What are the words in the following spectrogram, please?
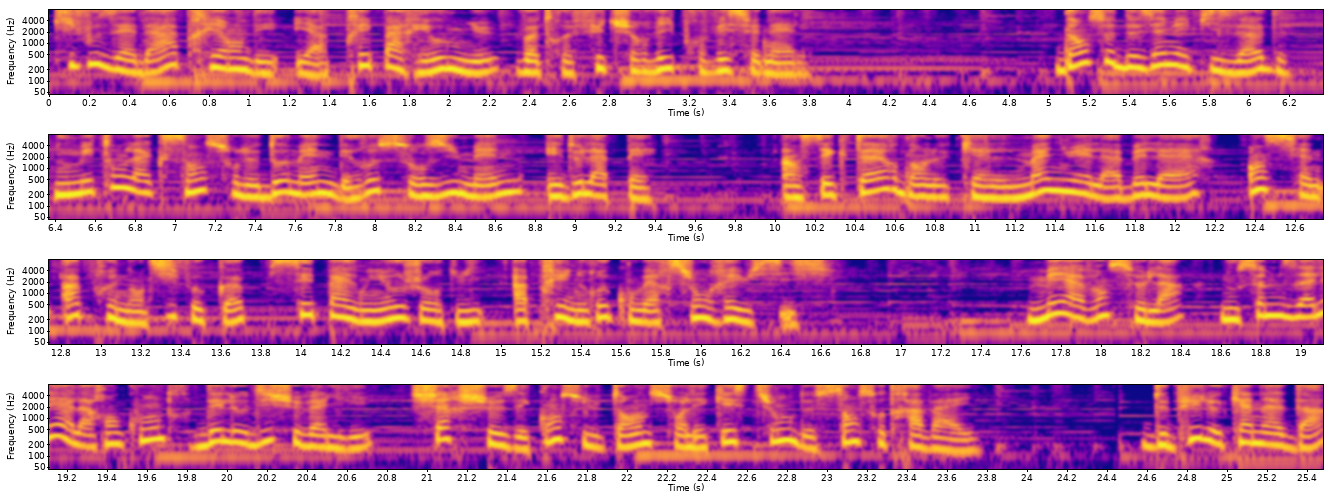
qui vous aide à appréhender et à préparer au mieux votre future vie professionnelle. Dans ce deuxième épisode, nous mettons l'accent sur le domaine des ressources humaines et de la paix, un secteur dans lequel Manuela Belair, ancienne apprenante IFOCOP, s'épanouit aujourd'hui après une reconversion réussie. Mais avant cela, nous sommes allés à la rencontre d'Élodie Chevalier, chercheuse et consultante sur les questions de sens au travail. Depuis le Canada,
